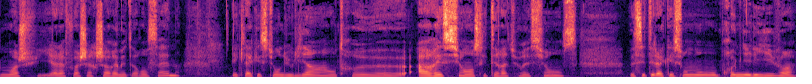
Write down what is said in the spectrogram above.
Moi, je suis à la fois chercheur et metteur en scène, et que la question du lien entre art et science, littérature et science, c'était la question de mon premier livre,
